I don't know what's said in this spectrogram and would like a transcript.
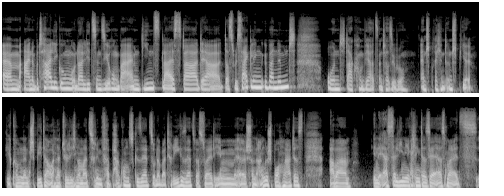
ähm, eine Beteiligung oder Lizenzierung bei einem Dienstleister, der das Recycling übernimmt. Und da kommen wir als Interzero entsprechend ins Spiel. Wir kommen dann später auch natürlich nochmal zu dem Verpackungsgesetz oder Batteriegesetz, was du halt eben äh, schon angesprochen hattest. Aber in erster Linie klingt das ja erstmal als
